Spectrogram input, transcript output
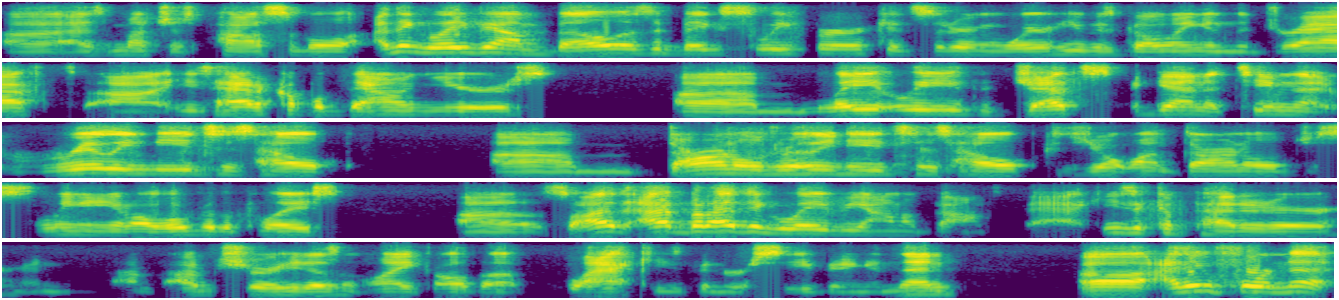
uh, as much as possible. I think Le'Veon Bell is a big sleeper considering where he was going in the draft. Uh, he's had a couple down years um, lately. The Jets, again, a team that really needs his help. Um, Darnold really needs his help because you don't want Darnold just slinging it all over the place. Uh, so I, I, but I think Le'Veon will bounce back. He's a competitor, and I'm, I'm sure he doesn't like all the flack he's been receiving. And then uh, I think Fournette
